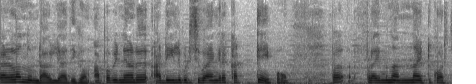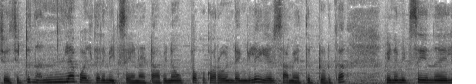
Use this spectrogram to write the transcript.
വെള്ളമൊന്നും ഉണ്ടാവില്ല അധികം. അപ്പോൾ പിന്നെ അത് അടിയിൽ പിടിച്ച് ഭയങ്കര കട്ടിയായി പോകും. ഫ്ലെയിം നന്നായിട്ട് കുറച്ച് വെച്ചിട്ട് നല്ല പോലെ തന്നെ മിക്സ് ചെയ്യണം കേട്ടോ. പിന്നെ ഉപ്പൊക്കെ കുറവുണ്ടെങ്കിൽ ഈ ഒരു സമയത്ത് ഇട്ട് കൊടുക്കുക. പിന്നെ മിക്സ് ചെയ്യുന്നതിൽ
